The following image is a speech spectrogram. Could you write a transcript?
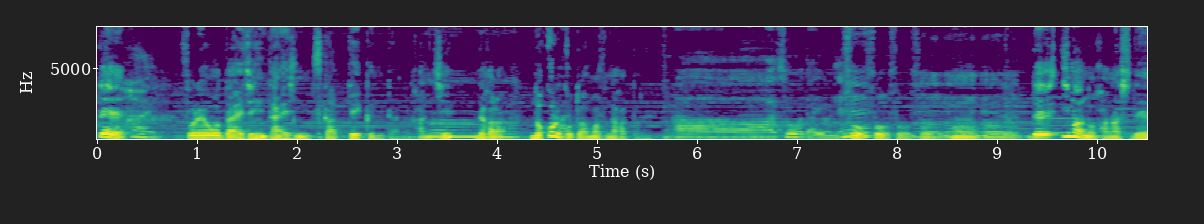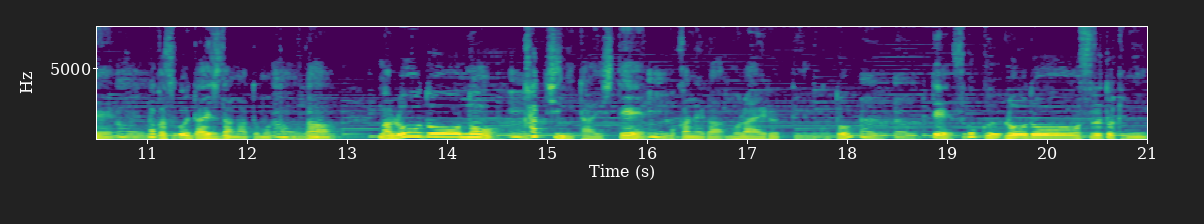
て、はい。それを大事に大事に使っていくみたいな感じ。うん。だから残ることはまずなかったね、ああそうだよね。そうそうそうそう、うんで今の話で、うん。なんかすごい大事だなと思ったのが、うんうんまあ、労働のうん価値に対してうん。お金がもらえるっていうこと、うんうん。ですごく労働をするときに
